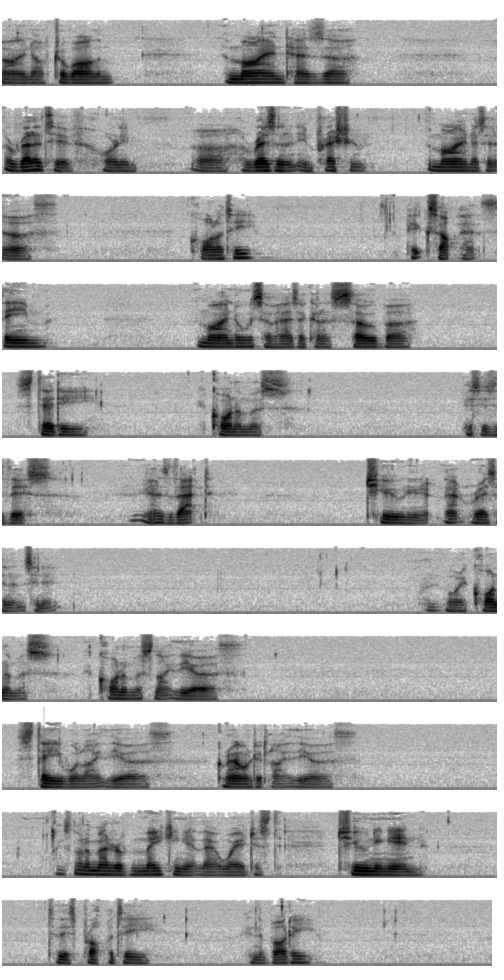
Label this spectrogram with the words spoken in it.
Find after a while the, the mind has a, a relative or an, uh, a resonant impression. The mind as an earth quality picks up that theme. The mind also has a kind of sober, steady, equanimous. This is this. It has that tune in it, that resonance in it. More equanimous, equanimous like the earth, stable like the earth, grounded like the earth. It's not a matter of making it that way, just tuning in to this property in the body.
